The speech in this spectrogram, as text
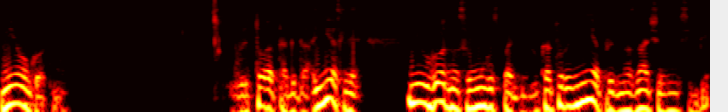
Не угодно. Говорит, Тора тогда, если не угодно своему господину, который не предназначил ее себе,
